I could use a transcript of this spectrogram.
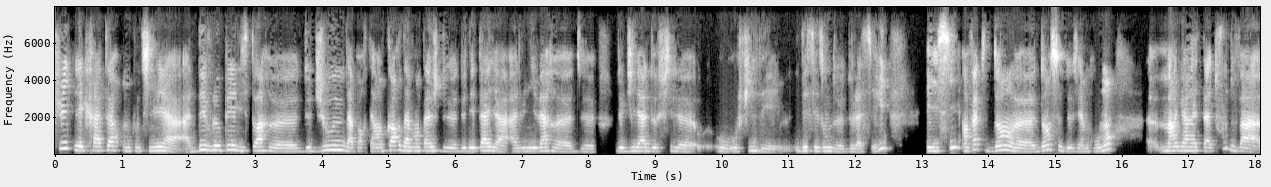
Puis les créateurs ont continué à, développer l'histoire euh, de June, d'apporter encore davantage de, détails à, l'univers euh, de, Gilead au fil, fil des, saisons de, la série. Et ici, en fait, dans, ce deuxième roman, euh, Margaret Atwood va,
